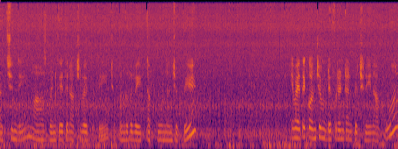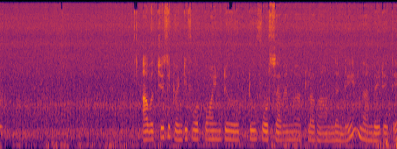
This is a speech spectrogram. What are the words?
నచ్చింది. మా హస్బెండ్కి అయితే నచ్చలేదు చెప్పాను కదా వెయిట్ తక్కువ ఉందని చెప్పి. ఇవైతే కొంచెం డిఫరెంట్ అనిపించినాయి నాకు. అవి వచ్చేసి twenty four point two four seven అట్లాగా ఉందండి. దాని వెయిట్ అయితే.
